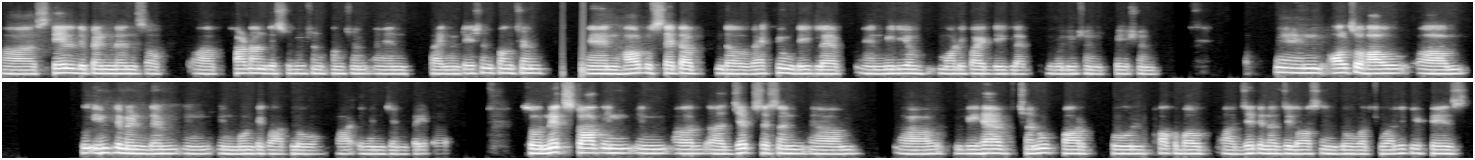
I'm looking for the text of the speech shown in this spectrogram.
uh, scale dependence of uh, distribution function and fragmentation function and how to set up the vacuum DGLAP and medium modified DGLAP evolution equation. And also how um, to implement them in, in Monte Carlo uh, event generator. So next talk in, in our uh, JET session, um, uh, we have Chanwook Park who will talk about uh, jet energy loss in low virtuality phase.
